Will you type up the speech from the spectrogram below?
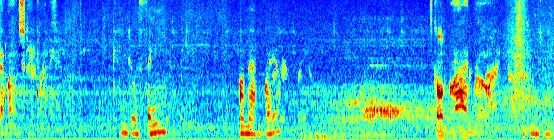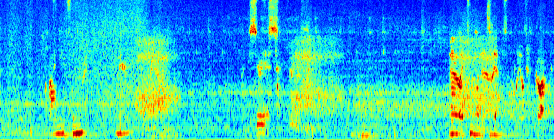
have my own scare company. Can you do a thing on that rail? It's called grind, bro. So can you do a grindy thing now? You serious? There are like 200 steps on the rails of Garland.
